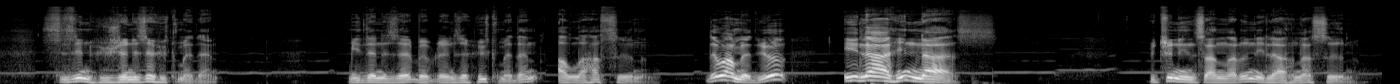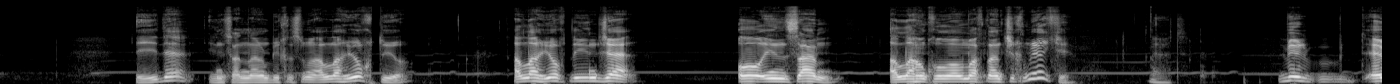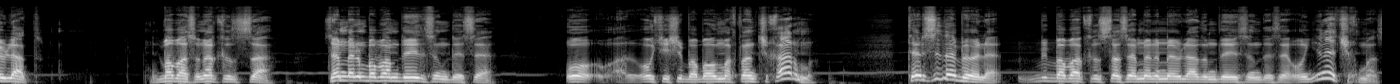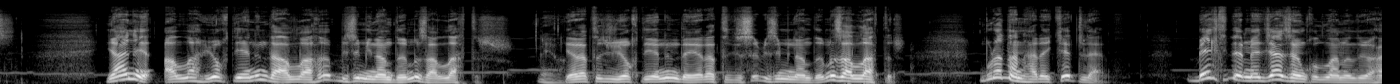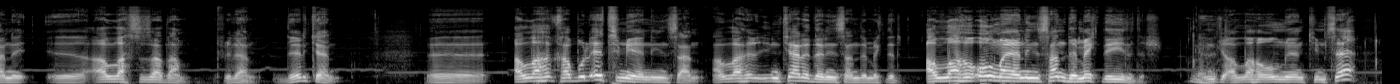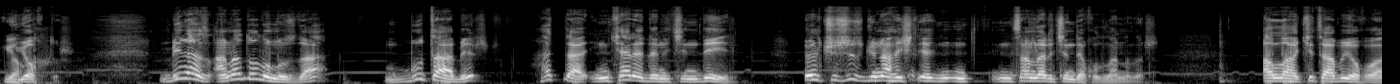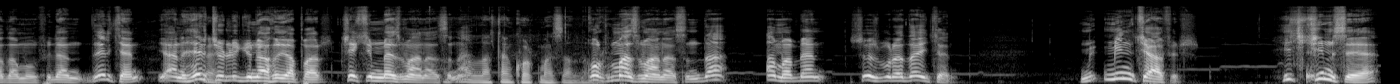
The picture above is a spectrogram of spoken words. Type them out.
sizin hücrenize hükmeden, midenize, böbreğinize hükmeden Allah'a sığının. Devam ediyor. İlahin nas bütün insanların ilahına sığın. İyi de insanların bir kısmı Allah yok diyor. Allah yok deyince o insan Allah'ın kulu olmaktan çıkmıyor ki. Evet. Bir evlat babasına kızsa, sen benim babam değilsin dese, o o kişi baba olmaktan çıkar mı? Tersi de böyle. Bir baba kızsa sen benim evladım değilsin dese o yine çıkmaz. Yani Allah yok diyenin de Allah'ı bizim inandığımız Allah'tır. Eyvallah. Yaratıcı yok diyenin de yaratıcısı bizim inandığımız Allah'tır. Buradan hareketle belki de mecazen kullanılıyor hani e, Allahsız adam filan derken e, Allah'ı kabul etmeyen insan, Allah'ı inkar eden insan demektir. Allah'ı olmayan insan demek değildir. Evet. Çünkü Allah'ı olmayan kimse Yok. yoktur. Biraz Anadolu'muzda bu tabir hatta inkar eden için değil, ölçüsüz günah işleyen insanlar için de kullanılır. Allah kitabı yok o adamın filan derken yani her evet. türlü günahı yapar, çekinmez manasına. Allah'tan korkmaz Allah. Korkmaz manasında ama ben söz buradayken mümin kafir hiç kimseye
